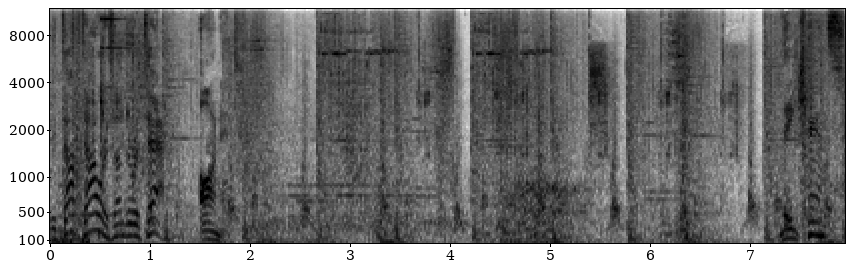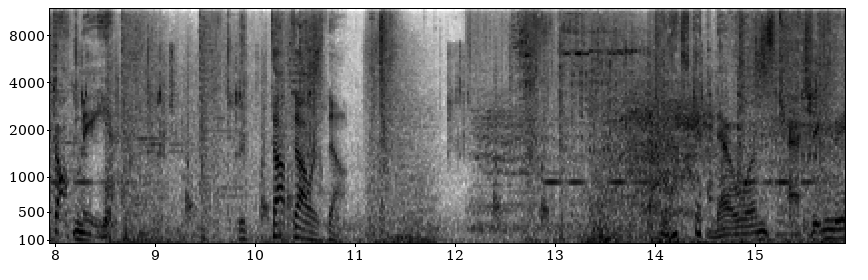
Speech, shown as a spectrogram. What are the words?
the top tower's under attack. On it. They can't stop me. Your top tower's down. Let's get no one's catching me.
